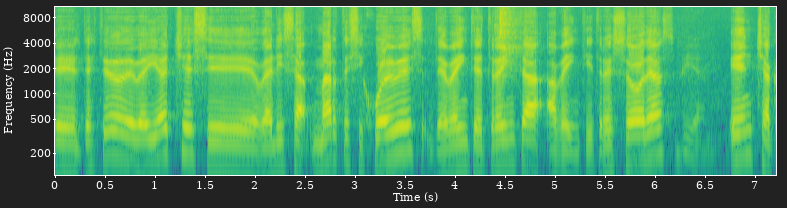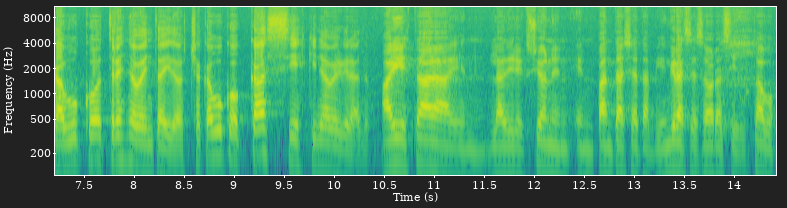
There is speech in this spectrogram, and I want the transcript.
El testeo de VIH se realiza martes y jueves de 20.30 a 23 horas Bien. en Chacabuco 392. Chacabuco casi esquina Belgrano. Ahí está en la dirección en, pantalla también. Gracias, ahora sí, Gustavo.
